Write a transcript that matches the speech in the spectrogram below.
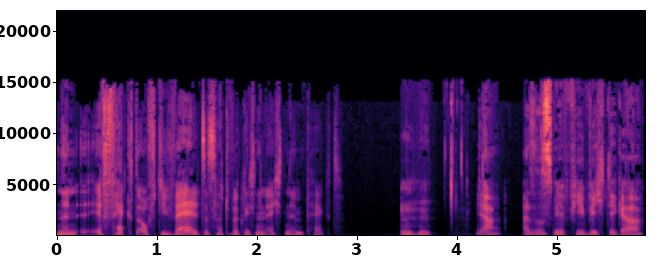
einen Effekt auf die Welt. Das hat wirklich einen echten Impact. Mhm. Ja, also es ist mir viel wichtiger.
